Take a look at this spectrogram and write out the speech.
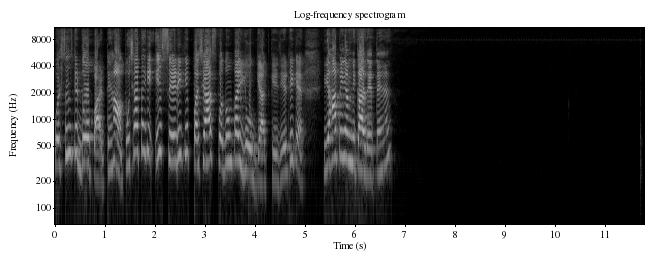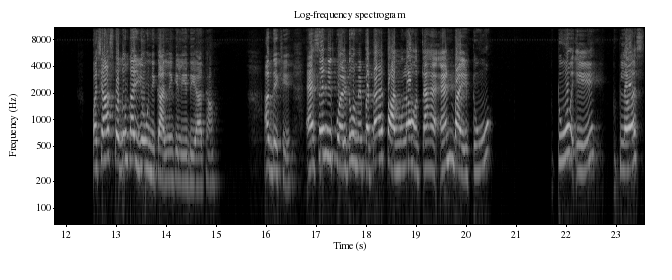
क्वेश्चन के दो पार्ट थे। हाँ पूछा था कि इस श्रेणी के पचास पदों का योग ज्ञात कीजिए, ठीक है? यहाँ पे हम निकाल देते हैं। पचास पदों का योग निकालने के लिए दिया था। अब देखिए एस एन इक्वल टू हमें पता है फार्मूला होता है n by two two a plus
